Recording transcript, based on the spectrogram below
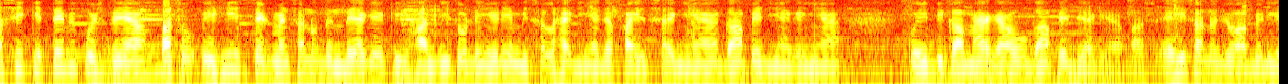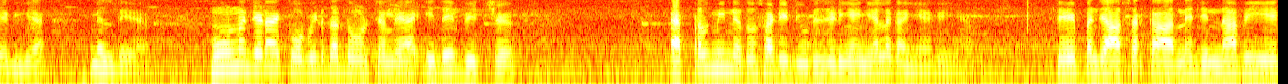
ਅਸੀਂ ਕਿਤੇ ਵੀ ਪੁੱਛਦੇ ਆ ਬਸ ਉਹ ਇਹੀ ਸਟੇਟਮੈਂਟ ਸਾਨੂੰ ਦਿੰਦੇ ਹੈਗੇ ਕਿ ਹਾਂਜੀ ਤੁਹਾਡੀ ਜਿਹੜੀਆਂ ਮਿਸਲ ਹੈਗੀਆਂ ਜਾਂ ਫਾਈਲਸ ਹੈਗੀਆਂ ਗਾਂ ਭੇਜੀਆਂ ਗਈਆਂ, ਕੋਈ ਵੀ ਕੰਮ ਹੈਗਾ, ਉਹ ਗਾਂ ਭੇਜਿਆ ਗਿਆ। ਬਸ ਇਹੀ ਸਾਨੂੰ ਜਵਾਬ ਜਿਹੜੀ ਹੈਗੀ ਹੈ, ਮਿਲਦੇ ਆ। ਹੁਣ ਜਿਹੜਾ ਕੋਵਿਡ ਦਾ ਦੌਰ ਚੱਲਿਆ, ਇਹਦੇ ਵਿੱਚ ਅਪ੍ਰੈਲ ਮਹੀਨੇ ਤੋਂ ਸਾਡੀ ਡਿਊਟੀਆਂ ਜਿਹੜੀਆਂ ਹੈਗੀਆਂ ਲਗਾਈਆਂ ਗਈਆਂ। ਤੇ ਪੰਜਾਬ ਸਰਕਾਰ ਨੇ ਜਿੰਨਾ ਵੀ ਇਹ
